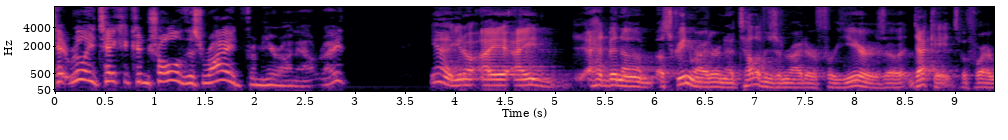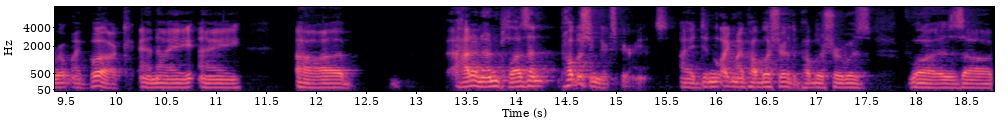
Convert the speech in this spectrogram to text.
t- really taking control of this ride from here on out, right? Yeah, you know, I, I had been a, a screenwriter and a television writer for years, uh, decades before I wrote my book, and I, I uh, had an unpleasant publishing experience. I didn't like my publisher. The publisher was was uh,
